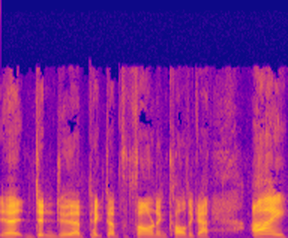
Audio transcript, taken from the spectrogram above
uh, didn't do that. Picked up the phone and called a guy. I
